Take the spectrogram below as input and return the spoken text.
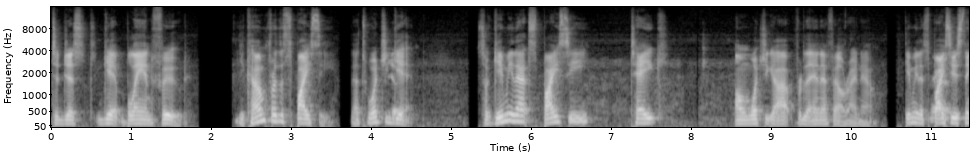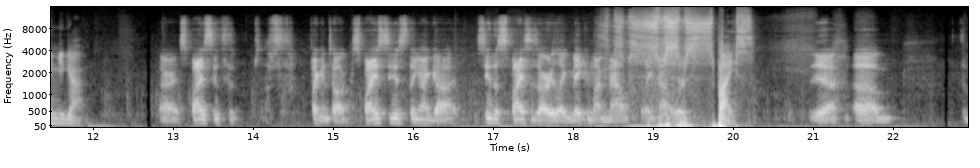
to just get bland food. You come for the spicy. That's what you Yep. get. So give me that spicy take on what you got for the NFL right now. Give me the spiciest thing you got. All right, spiciest. If I can talk, spiciest thing I got. See, the spice is already like making my mouth like not work. Spice. Yeah. Um, the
